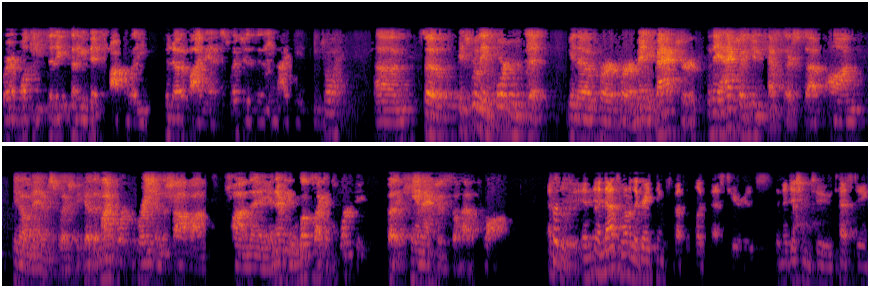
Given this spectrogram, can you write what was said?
where it wasn't sitting, sending bits properly to notify managed switches in an IPv join. Um, so it's really important that you know, for, for a manufacturer, that they actually do test their stuff on, you know, a managed switch because it might work great in the shop on, on the, and everything looks like it's working, but it can actually still have a flaw. Absolutely, and, and that's one of the great things about the plug test here is, in addition to testing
